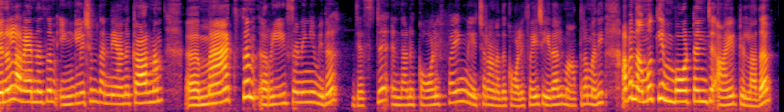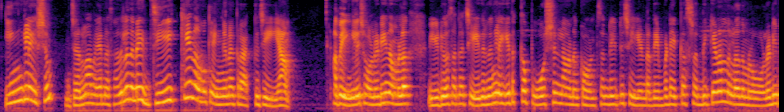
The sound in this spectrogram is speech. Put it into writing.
ജനറൽ അവയർനെസ്സും ഇംഗ്ലീഷും തന്നെയാണ്. കാരണം മാത്സും റീസണിങ്ങും ഇത് ജസ്റ്റ് എന്താണ് ക്വാളിഫയിങ് നേച്ചറാണ് അത് ക്വാളിഫൈ ചെയ്താൽ മാത്രം മതി. അപ്പം നമുക്ക് ഇമ്പോർട്ടന്റ് ആയിട്ടുള്ളത് ഇംഗ്ലീഷും ജനറൽ അവയർനെസ് അതിൽ തന്നെ ജി കെ നമുക്ക് എങ്ങനെ ക്രാക്ക് ചെയ്യാം? അപ്പോൾ ഇംഗ്ലീഷ് ഓൾറെഡി നമ്മൾ വീഡിയോസ് ഒക്കെ ചെയ്തിരുന്നു. നിങ്ങൾ ഏതൊക്കെ പോർഷനിലാണ് കോൺസെൻട്രേറ്റ് ചെയ്യേണ്ടത്? എവിടെയൊക്കെ ശ്രദ്ധിക്കണം എന്നുള്ളത് നമ്മൾ ഓൾറെഡി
